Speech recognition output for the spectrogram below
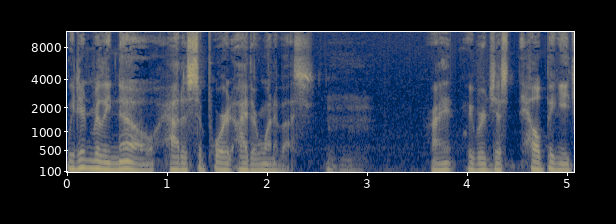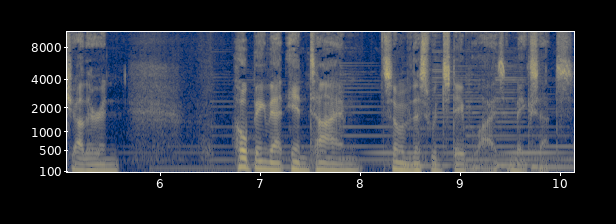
we didn't really know how to support either one of us. Mm-hmm. Right? We were just helping each other and hoping that in time some of this would stabilize and make sense.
